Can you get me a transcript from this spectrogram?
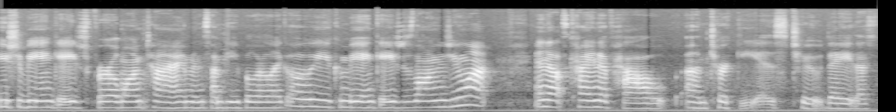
you should be engaged for a long time. And some people are like, oh, you can be engaged as long as you want. And that's kind of how um, Turkey is too. They that's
